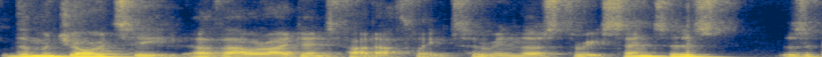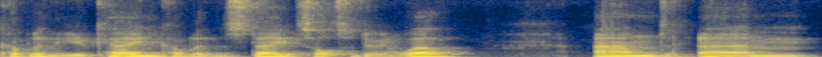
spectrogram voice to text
the majority of our identified athletes are in those three centres there's a couple in the UK and a couple in the States also doing well. And um,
